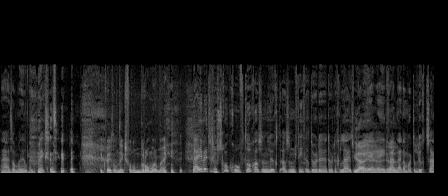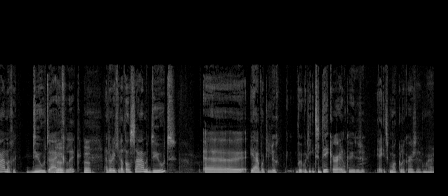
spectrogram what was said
Nou, het is allemaal heel complex natuurlijk. Ik weet al niks van een brommer, maar... Nou, je weet dus een schokgolf, toch? Als een, lucht, als een vliegtuig door de, door de geluidsbarrière Ja, ja, ja, heen ja. gaat... Nou, dan wordt de lucht samengeduwd eigenlijk. En doordat je dat dan samen duwt... eh, ja, wordt die lucht wordt die iets dikker... en kun je dus iets makkelijker, zeg maar,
